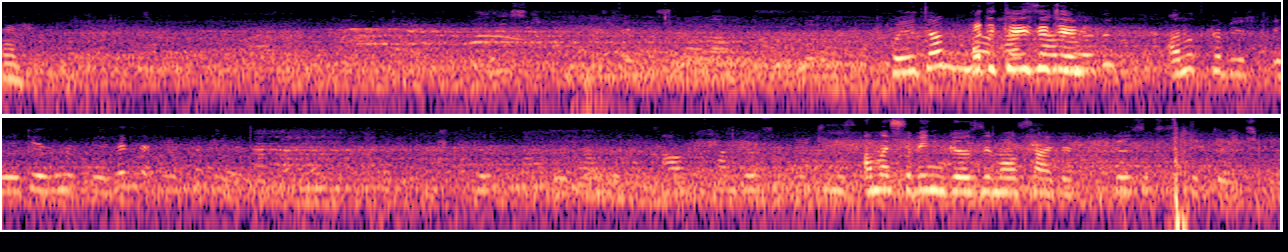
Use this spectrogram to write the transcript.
Tamam. Koyacağım bunu. Hadi teyzeciğim. Anıtkabir e, geziniz diye. Hem de. Aldıysan gözlüklü ikimiz. Ama işte benim gözlüğüm olsaydı gözlük Türkiye'ye çıkıyor.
